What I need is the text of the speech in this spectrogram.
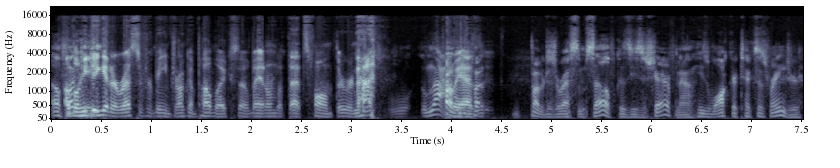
Oh, Although he did get arrested for being drunk in public, so I don't know if that's fallen through or not. Well, nah, Probably probably just arrest himself because he's a sheriff now. He's Walker, Texas Ranger.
